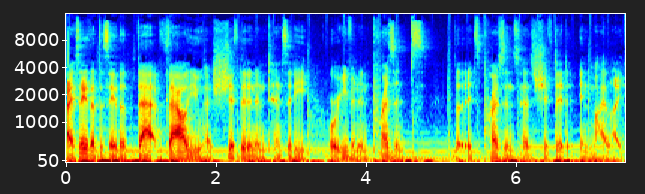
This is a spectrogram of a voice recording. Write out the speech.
I say that to say that that value has shifted in intensity or even in presence. The, its presence has shifted in my life,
